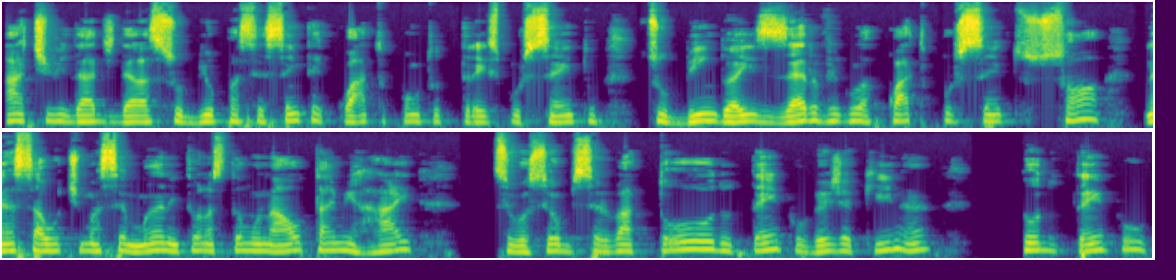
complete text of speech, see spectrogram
a atividade dela subiu para 64,3%, subindo aí 0,4% só nessa última semana. Então nós estamos na all-time high. Se você observar todo o tempo, veja aqui, né? Todo o tempo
